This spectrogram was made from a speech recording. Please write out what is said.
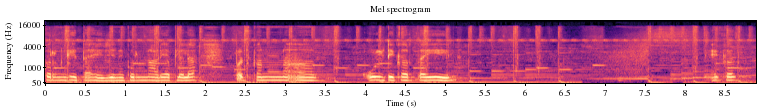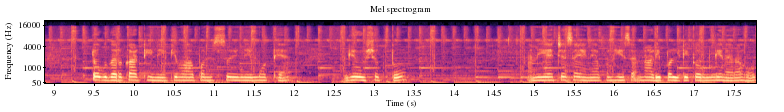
करून घेत आहे जेणेकरून नाडी आपल्याला पटकन उलटी करता येईल. एक टोकदार काठीने किंवा आपण सुईने मोठ्या घेऊ शकतो. आणि याच्या साह्याने आपण ही नाडी पलटी करून घेणार आहोत.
